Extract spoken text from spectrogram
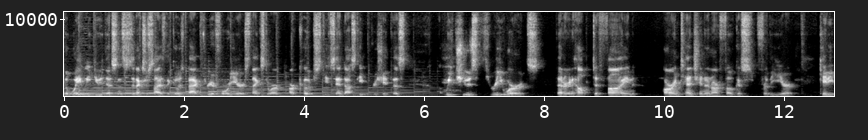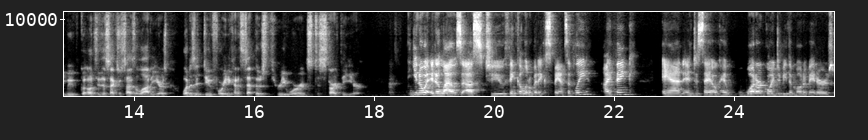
The way we do this, and this is an exercise that goes back three or four years, thanks to our, our coach, Steve Sanduski, we appreciate this. We choose three words that are going to help define our intention and our focus for the year. Katie, we've gone through this exercise a lot of years. What does it do for you to kind of set those three words to start the year? You know what? It allows us to think a little bit expansively, I think, and and to say, okay, what are going to be the motivators?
